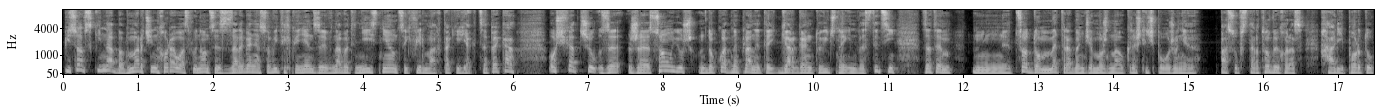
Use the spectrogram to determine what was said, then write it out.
Pisowski nabab Marcin Chorała, słynący z zarabiania sowitych pieniędzy w nawet nieistniejących firmach takich jak CPK, oświadczył, że są już dokładne plany tej gargantuicznej inwestycji, zatem mm, co do metra będzie można określić położenie pasów startowych oraz hali portu,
